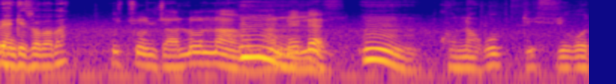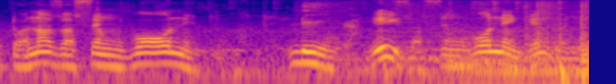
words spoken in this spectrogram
uyangizwa baba utsho njalo na mm. aleleza mm. khona kubudisi kodwana zasengibone ndimande linga yeyi zasengibone njengeni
